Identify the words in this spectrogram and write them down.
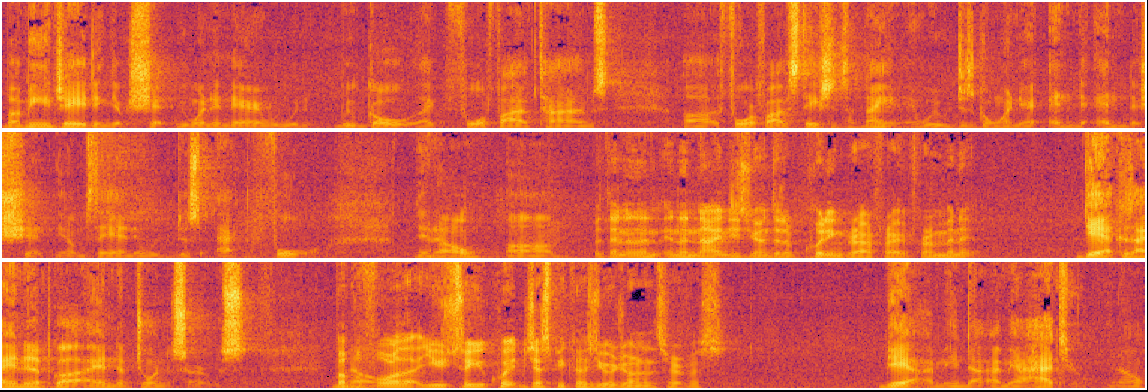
but me and jay didn't give a shit we went in there and we would we would go like four or five times uh, four or five stations a night, and we would just go in there end to end the shit. You know what I'm saying? It would just act full. You know? Um, But then in the, in the 90s, you ended up quitting Graph, right, for a minute? yeah, because I ended up I ended up joining the service. But No. before that, you so you quit just because you were joining the service. Yeah, I mean, I I mean, I had to. You know.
